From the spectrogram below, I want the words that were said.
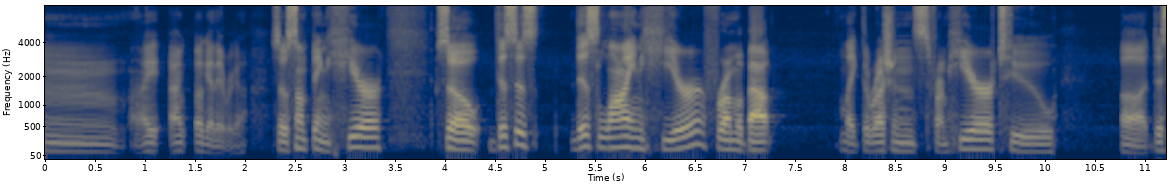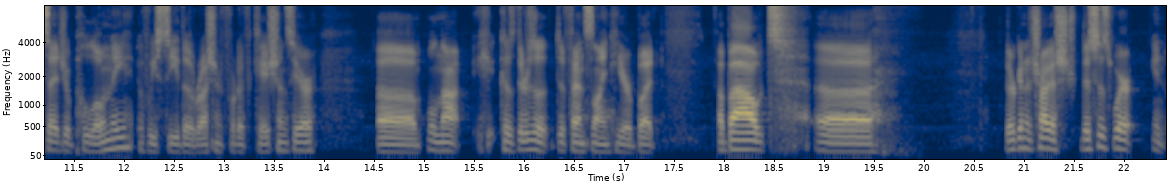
mm, I, I, okay, there we go. So something here. So this is, this line here from about, like, the Russians from here to uh, this edge of Polony, if we see the Russian fortifications here, uh, well, not because there's a defense line here, but about uh, they're going to try to. this is where you know,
